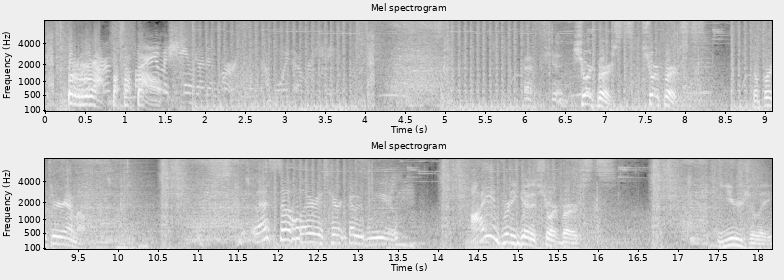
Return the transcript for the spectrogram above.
Fire your machine gun in bursts. Avoid overheating. Oh, shit. Short bursts. Short bursts. Don't burn through your ammo. That's so hilarious hearing it coming from you. I am pretty good at short bursts. Usually.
